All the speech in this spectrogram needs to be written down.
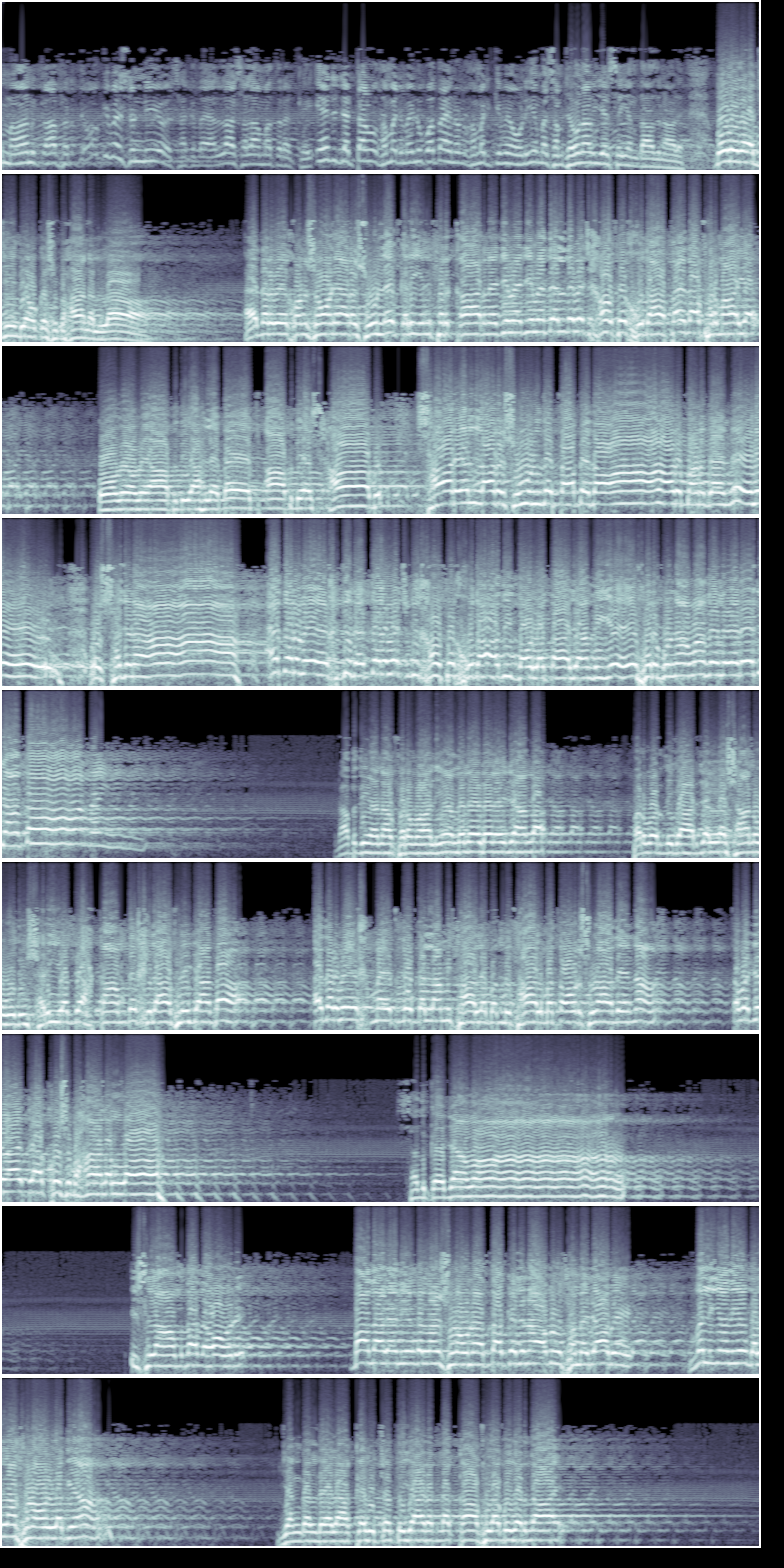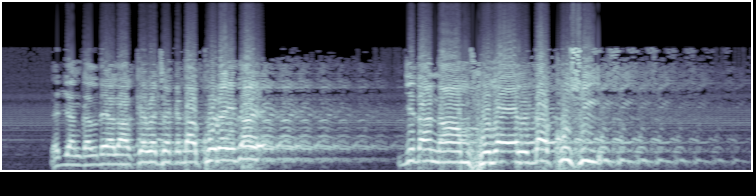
ایمان کافر تے او کیویں سنی ہو سکدا ہے؟ اللہ سلامت رکھے۔ انج جٹاں نو سمجھ مینوں پتہ ہے انہاں نو سمجھ کیویں ہونی ہے، میں سمجھاونا بھی اسی انداز نال۔ بولو ذرا جی دیو کہ سبحان اللہ۔ حیدر ویکھن سونیا رسول کریم سرکار نے جویں جویں دل دے وچ خوف خدا پیدا فرمایا اوے اوے آپ دی اہل بیت، آپ دے اصحاب، سارے اللہ رسول دے تابعدار بن گئے نے۔ او سجنا، ادھر ویکھ جے دل وچ بھی خوف خدا دی دولت آ جاندی ہے، پھر گناہاں دے نیڑے جاندا نہیں۔ رب دیا نا فرمانیاں دے نیڑے نہیں جاندا۔ پروردگار جل شانہ دی شریعت دے احکام دے خلاف نہیں جاندا۔ ادھر ویکھ، میں ایک دو گلاں مثال مثال بطور سنا دینا۔ توجہ ہے تے آکھو سبحان اللہ صدقے جاواں۔ اسلام دا دور۔ بعد والے دیا گلا سنا تاکہ جناب نو سمجھ آئے ولیاں دیا گلا سنا لگیا جنگل دے علاقے تجارت کا قافلہ گزرتا ہے۔ جنگل دے علاقے ایک ڈاکو رہتا ہے۔ جدا نام فضیل ڈاکو سی۔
